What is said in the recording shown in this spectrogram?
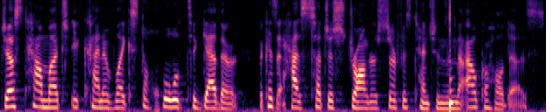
just how much it kind of likes to hold together because it has such a stronger surface tension than the alcohol does.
